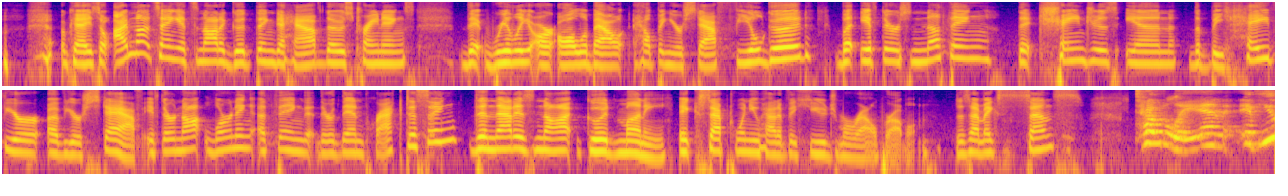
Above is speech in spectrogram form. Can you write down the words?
okay, so I'm not saying it's not a good thing to have those trainings that really are all about helping your staff feel good. But if there's nothing that changes in the behavior of your staff, if they're not learning a thing that they're then practicing, then that is not good money, except when you have a huge morale problem. Does that make sense? Totally. And if you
